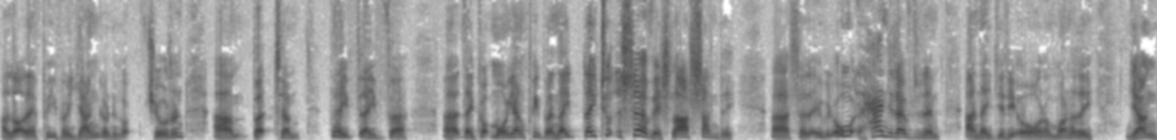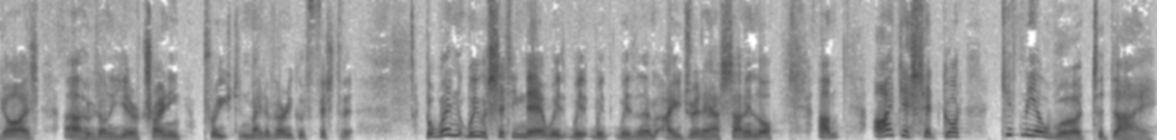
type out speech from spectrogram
a lot of their people are younger and have got children, um, but um, they've, they've, uh, uh, they've got more young people. And they, they took the service last Sunday. Uh, so it was all handed over to them, and they did it all. And one of the young guys uh, who was on a year of training preached and made a very good fist of it. But when we were sitting there with, with, with, with um, Adrian, our son in law, um, I just said, God, give me a word today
